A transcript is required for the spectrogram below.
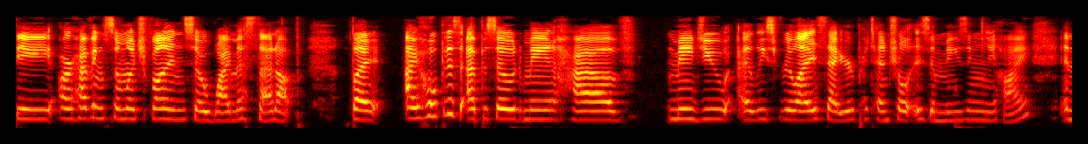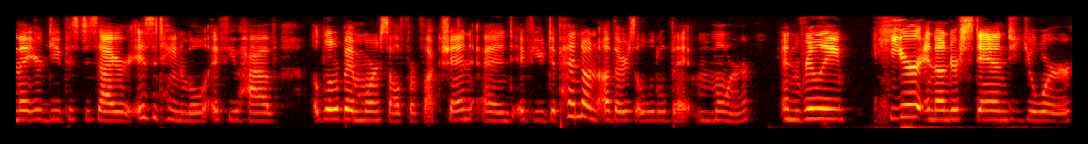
They are having so much fun, so why mess that up? But I hope this episode may have made you at least realize that your potential is amazingly high and that your deepest desire is attainable if you have a little bit more self reflection and if you depend on others a little bit more and really hear and understand your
